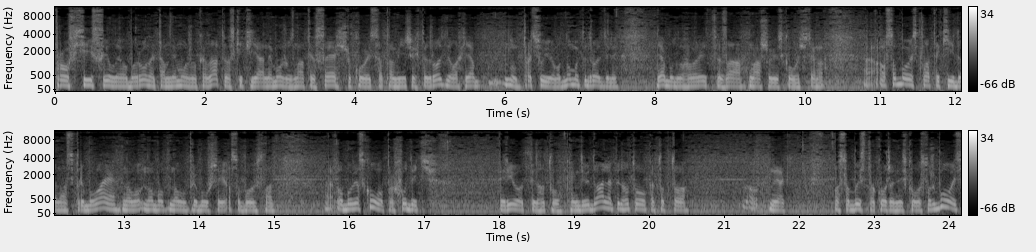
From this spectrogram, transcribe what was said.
про всі сили оборони там не можу казати, оскільки я не можу знати все, що коїться там в інших підрозділах. Я ну, працюю в одному підрозділі, я буду говорити за нашу військову частину. Е, Особовий склад, який до нас прибуває, ново- ново- новоприбувший особовий склад, е, обов'язково проходить період підготовки. Індивідуальна підготовка, тобто ну, як особисто кожен військовослужбовець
